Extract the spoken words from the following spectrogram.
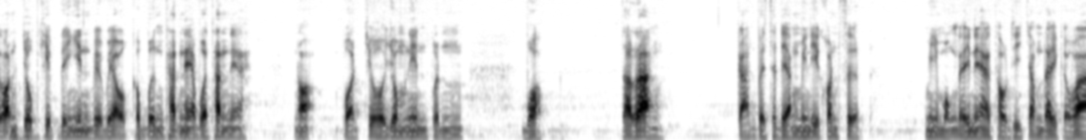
ตอนจบคลิปได้ยินแววๆกับเบิงท่านแน่บ่ท่านเนี่ยเนาะปอดโจยมนินเพิ่นบอกตาราง การไปแสดงมินิคอนเสิร์ตมีมองไหนเนี่ยเท่าที่จำได้ก็ว่า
